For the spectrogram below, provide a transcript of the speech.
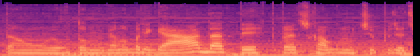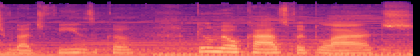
Então eu estou me vendo obrigada a ter que praticar algum tipo de atividade física, que no meu caso foi pilates.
